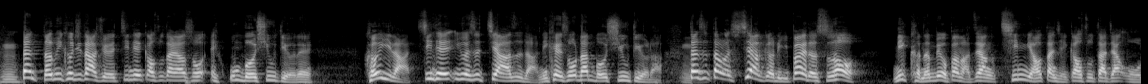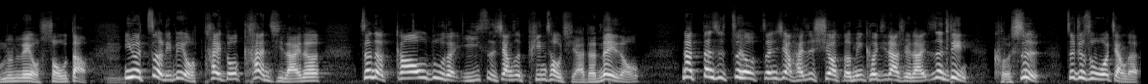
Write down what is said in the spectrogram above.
嗯、但德明科技大学今天告诉大家说，哎、欸，温博修掉呢，可以啦。今天因为是假日啦，你可以说兰博修掉啦。嗯、但是到了下个礼拜的时候，你可能没有办法这样轻描淡写告诉大家，我们没有收到，嗯、因为这里面有太多看起来呢，真的高度的疑似，像是拼凑起来的内容。那但是最后真相还是需要德明科技大学来认定。可是这就是我讲的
